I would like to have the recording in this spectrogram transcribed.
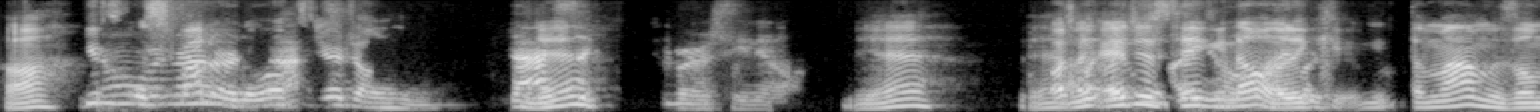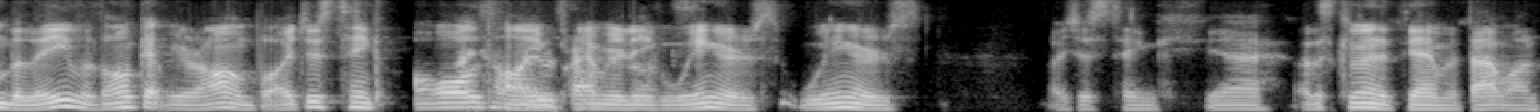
Oh Give No, a spanner in the Ronaldo, works that's- there, Jonathan. That's Yeah. the controversy now. yeah. Yeah, I I, I just everyone- I think no, I like the man was unbelievable. Don't get me wrong, but I just think all-time Premier League wingers, wingers. I just think, yeah, I'll just come in at the end with that one.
